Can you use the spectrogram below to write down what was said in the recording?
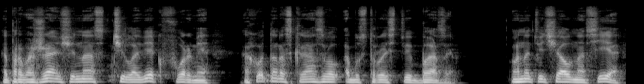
а нас человек в форме охотно рассказывал об устройстве базы. Он отвечал на все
